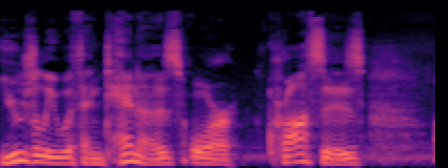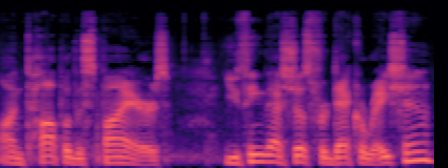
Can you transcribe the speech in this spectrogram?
usually with antennas or crosses on top of the spires. You think that's just for decoration?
